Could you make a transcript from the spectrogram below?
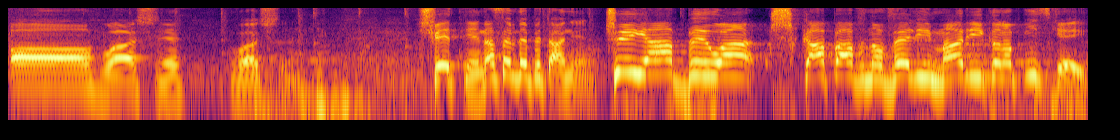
o, właśnie, właśnie. Świetnie. Następne pytanie. Czyja była szkapa w noweli Marii Konopnickiej?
